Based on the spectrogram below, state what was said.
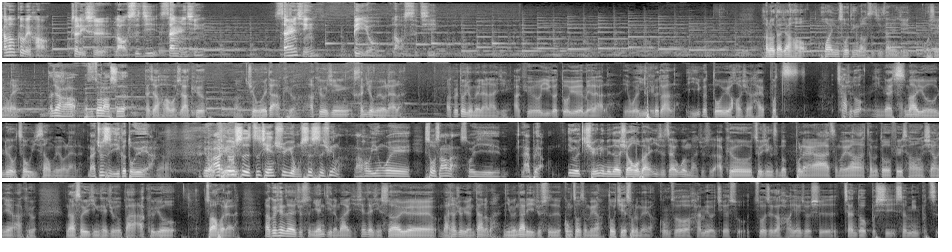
Hello，各位好，这里是老司机三人行，三人行必有老司机。Hello，大家好，欢迎收听《老司机三人行》，我是杨磊。大家好，我是周老师。大家好，我是阿 Q。啊，久违的阿 Q 啊，阿 Q 已经很久没有来了。阿 Q 多久没来了？已经阿 Q 一个多月没来了，因为一个腿断了，一个多月，好像还不止，差不多。应该起码有六周以上没有来了。那就是一个多月呀、啊因为阿 Q 是之前去勇士试训了，然后因为受伤了，所以来不了。因为群里面的小伙伴一直在问嘛，就是阿 Q 最近怎么不来啊？怎么样啊？他们都非常想念阿 Q。那所以今天就是把阿 Q 又抓回来了。阿 Q 现在就是年底了嘛，现在已经十二月，马上就元旦了嘛。你们那里就是工作怎么样？都结束了没有？工作还没有结束，做这个行业就是战斗不息，生命不止。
